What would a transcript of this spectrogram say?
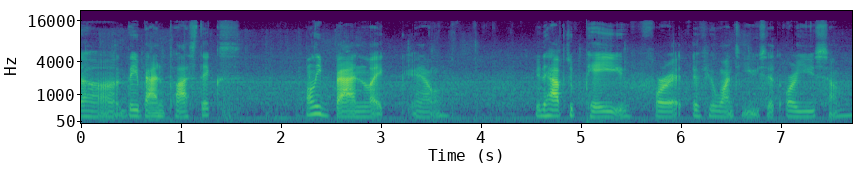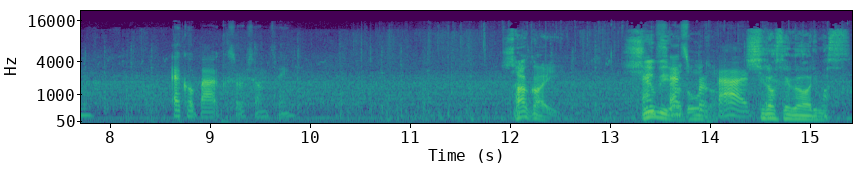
Uh, they ban plastics. Only ban like you know, you'd have to pay for it if you want to use it, or use some eco bags or something. 酒井守備はどうだ.知らせがあります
